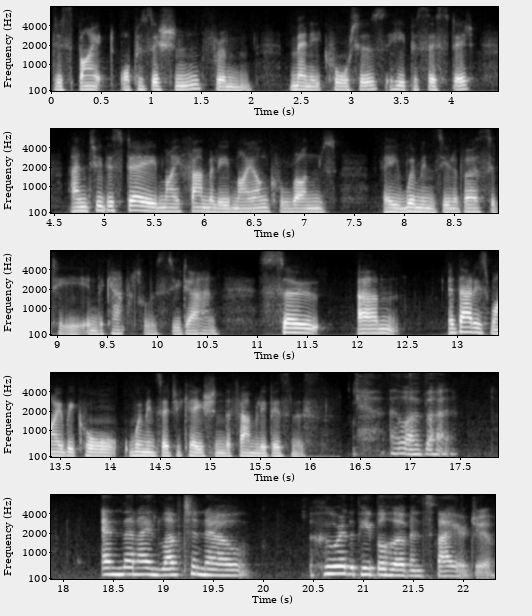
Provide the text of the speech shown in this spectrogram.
despite opposition from many quarters, he persisted. And to this day, my family, my uncle runs a women's university in the capital of Sudan. So um, that is why we call women's education the family business. I love that. And then I'd love to know who are the people who have inspired you?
